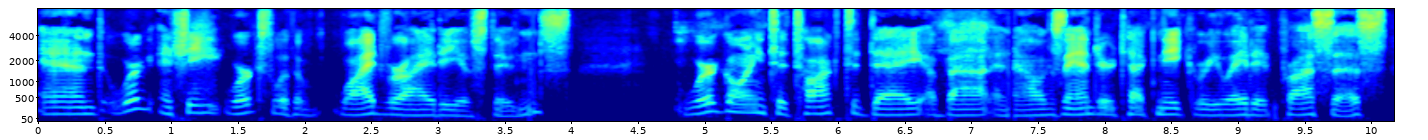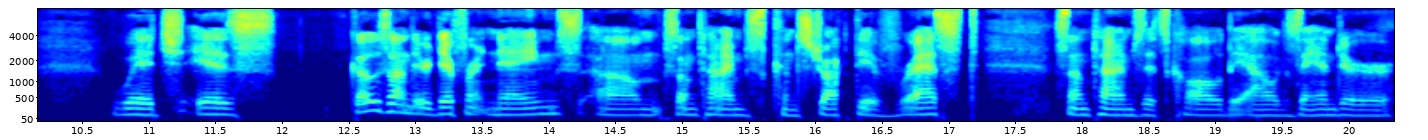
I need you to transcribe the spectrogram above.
And, we're, and she works with a wide variety of students. We're going to talk today about an Alexander technique related process, which is goes under different names. Um, sometimes constructive rest, sometimes it's called the Alexander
